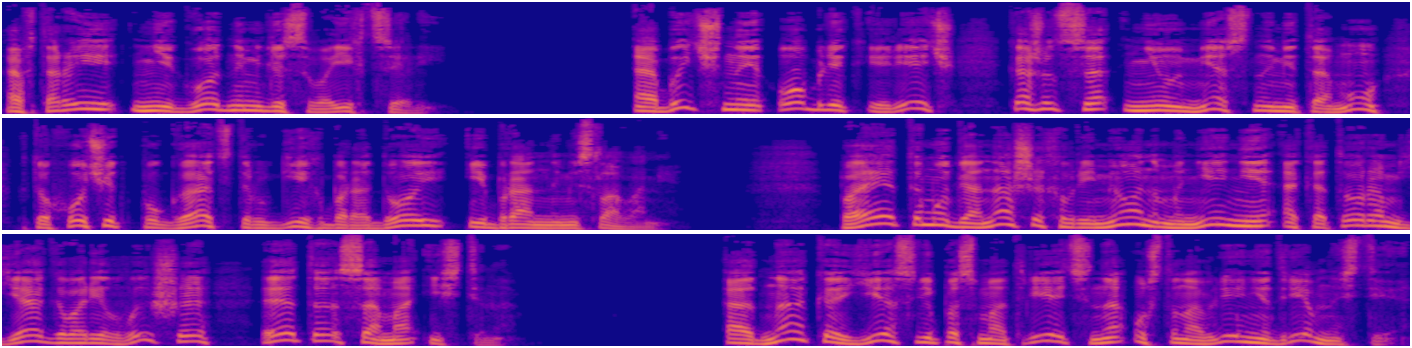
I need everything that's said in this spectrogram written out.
а вторые негодными для своих целей. Обычный облик и речь кажутся неуместными тому, кто хочет пугать других бородой и бранными словами. Поэтому для наших времен мнение, о котором я говорил выше, — это сама истина. Однако, если посмотреть на установление древности,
